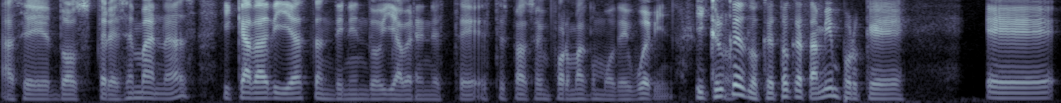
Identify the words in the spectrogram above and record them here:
hace dos, tres semanas y cada día están teniendo y abren este, este espacio en forma como de webinar. Y creo que es lo que toca también porque eh,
